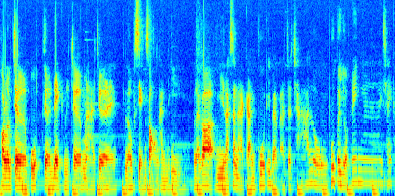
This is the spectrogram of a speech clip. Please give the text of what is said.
พอเราเจอปุ๊บเจอเด็กหรือเจอหมาเจออะไรเราเสียงสองทันที แล้วก็มีลักษณะการพูดที่แบบอาจจะช้าลงพูดประโยคง่ายๆ ใช้ค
